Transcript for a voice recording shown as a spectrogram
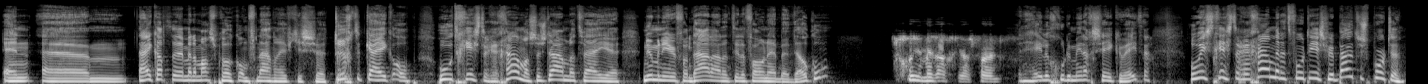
En ehm, nou, ik had met hem afgesproken om vandaag nog eventjes terug te kijken op hoe het gisteren gegaan was. Dus daarom dat wij eh, nu meneer Van Dalen aan de telefoon hebben, welkom. Goedemiddag Jasper. Een hele goede middag, zeker weten. Hoe is het gisteren gegaan met het voor het eerst weer buitensporten?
